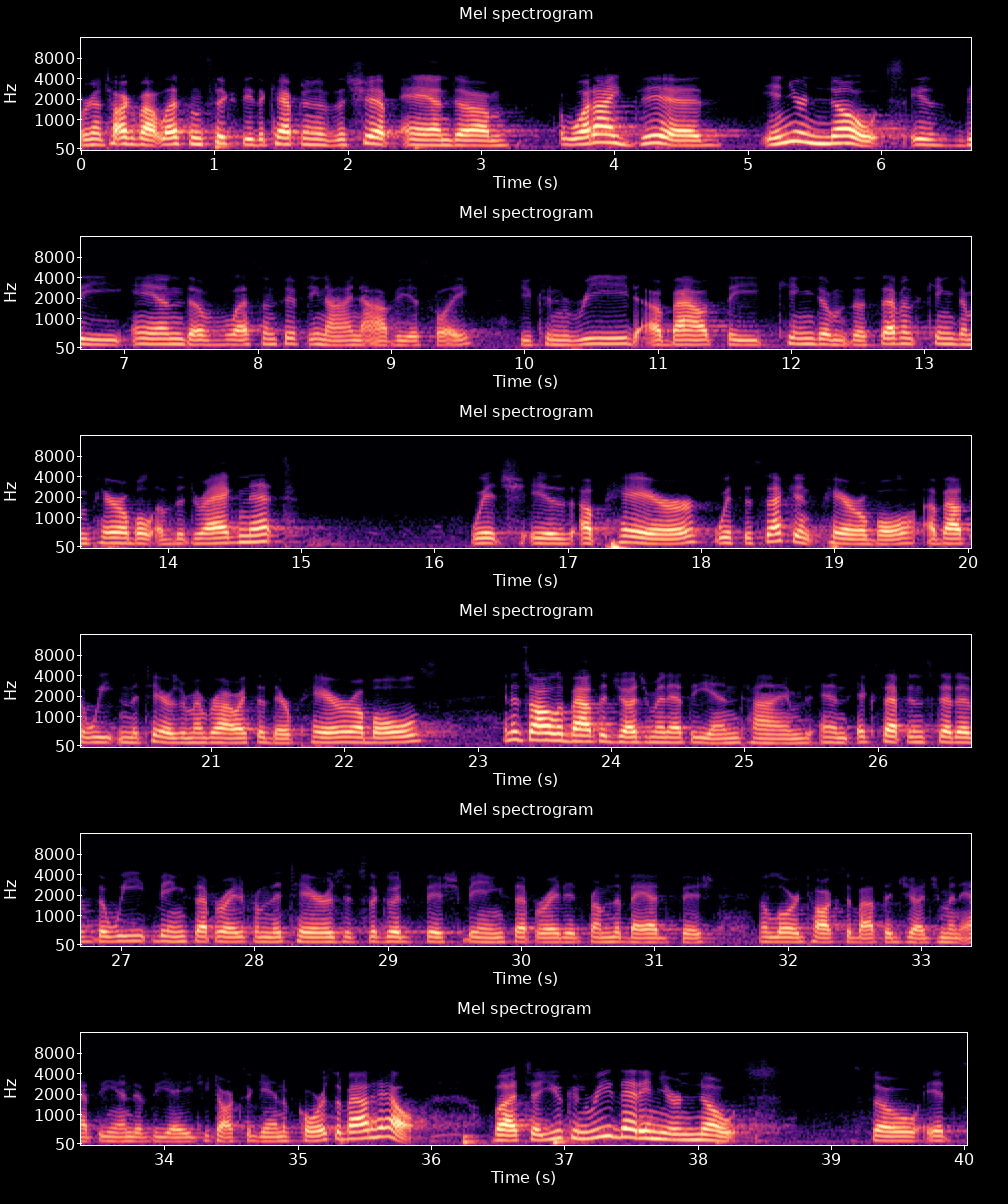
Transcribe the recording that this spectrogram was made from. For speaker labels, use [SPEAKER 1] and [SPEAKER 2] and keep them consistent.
[SPEAKER 1] We're going to talk about lesson 60, the captain of the ship. And um, what I did in your notes is the end of lesson 59, obviously. You can read about the kingdom, the seventh kingdom parable of the dragnet, which is a pair with the second parable about the wheat and the tares. Remember how I said they're parables? And it's all about the judgment at the end time. And except instead of the wheat being separated from the tares, it's the good fish being separated from the bad fish. The Lord talks about the judgment at the end of the age. He talks again, of course, about hell. But uh, you can read that in your notes. So it's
